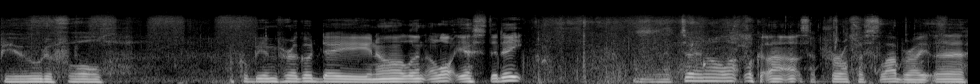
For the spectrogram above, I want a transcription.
Beautiful. I could be in for a good day, you know, I learnt a lot yesterday. I'm turn all that, look at that, that's a proper slab right there.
